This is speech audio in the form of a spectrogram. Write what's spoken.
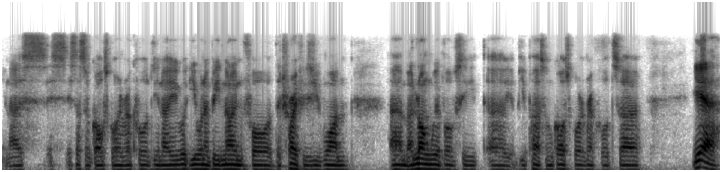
you know it's it's, it's just a goal scoring record. You know you you want to be known for the trophies you've won, um, along with obviously uh, your personal goal scoring record. So yeah,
